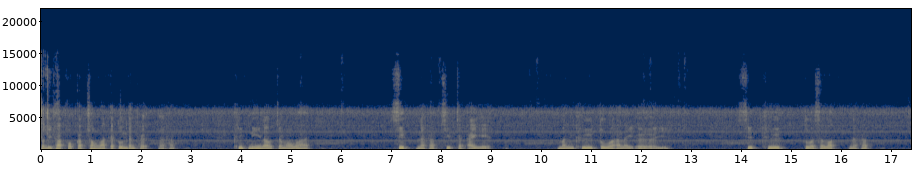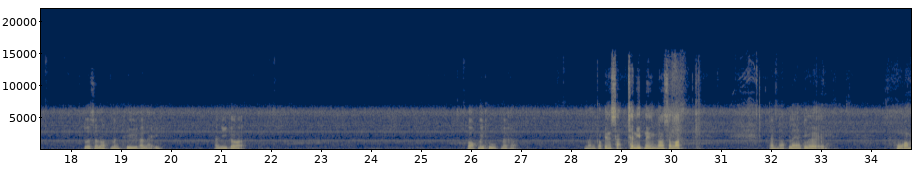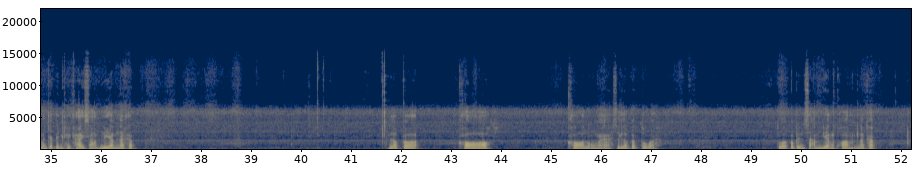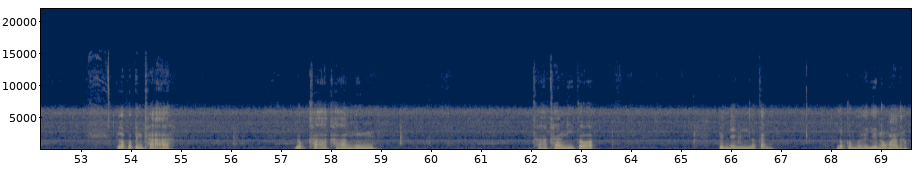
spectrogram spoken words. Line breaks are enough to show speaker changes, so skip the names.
สวัสดีครับ พบกับช่องวาดการ์ตูนกันเถอะนะครับ คลิปนี้เราจะมาวาดซิปนะครับซิปจาก i อมันคือตัวอะไรเอ่ยซิปคือตัวสล็อตนะครับ ตัวสล็อตมันคืออะไร อันนี้ก็ บอกไม่ถูกนะครับ มันก็เป็นสัตว์ชนิดหนึ่งเนาะสล็อตอันดับแรกเลย หัวมันจะเป็นคล้ายๆสามเหลี่ยมนะครับ แล้วก็คอ คอลงมาเสร็จแล้วก็ตัว ตัวก็เป็นสามเหลี่ยมคว่ำนะครับ แล้วก็เป็นขา ยกขาข้างหนึ่ง ขาข้างนี้ก็ เป็นอย่างนี้แล้วกัน แล้วก็มือยื่นออกมานะครับ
